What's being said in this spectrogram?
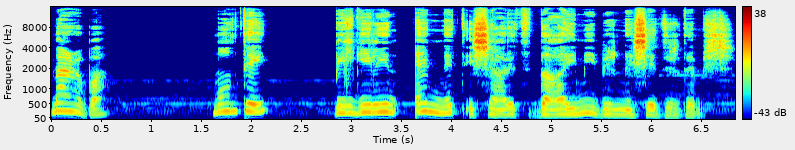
Merhaba. Montaigne, bilgeliğin en net işareti daimi bir neşedir demiş.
